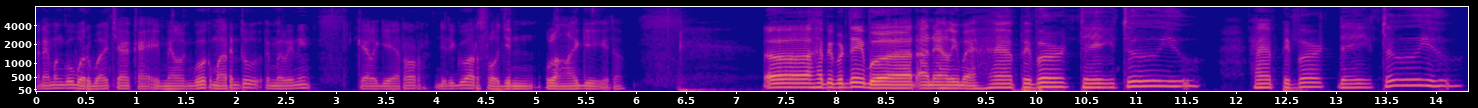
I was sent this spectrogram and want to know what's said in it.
Karena emang gue baru baca kayak email gue kemarin tuh email ini kayak lagi error. Jadi gue harus login ulang lagi gitu. Uh, happy birthday buat Aneh Lima. Happy birthday to you. Happy birthday to you.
